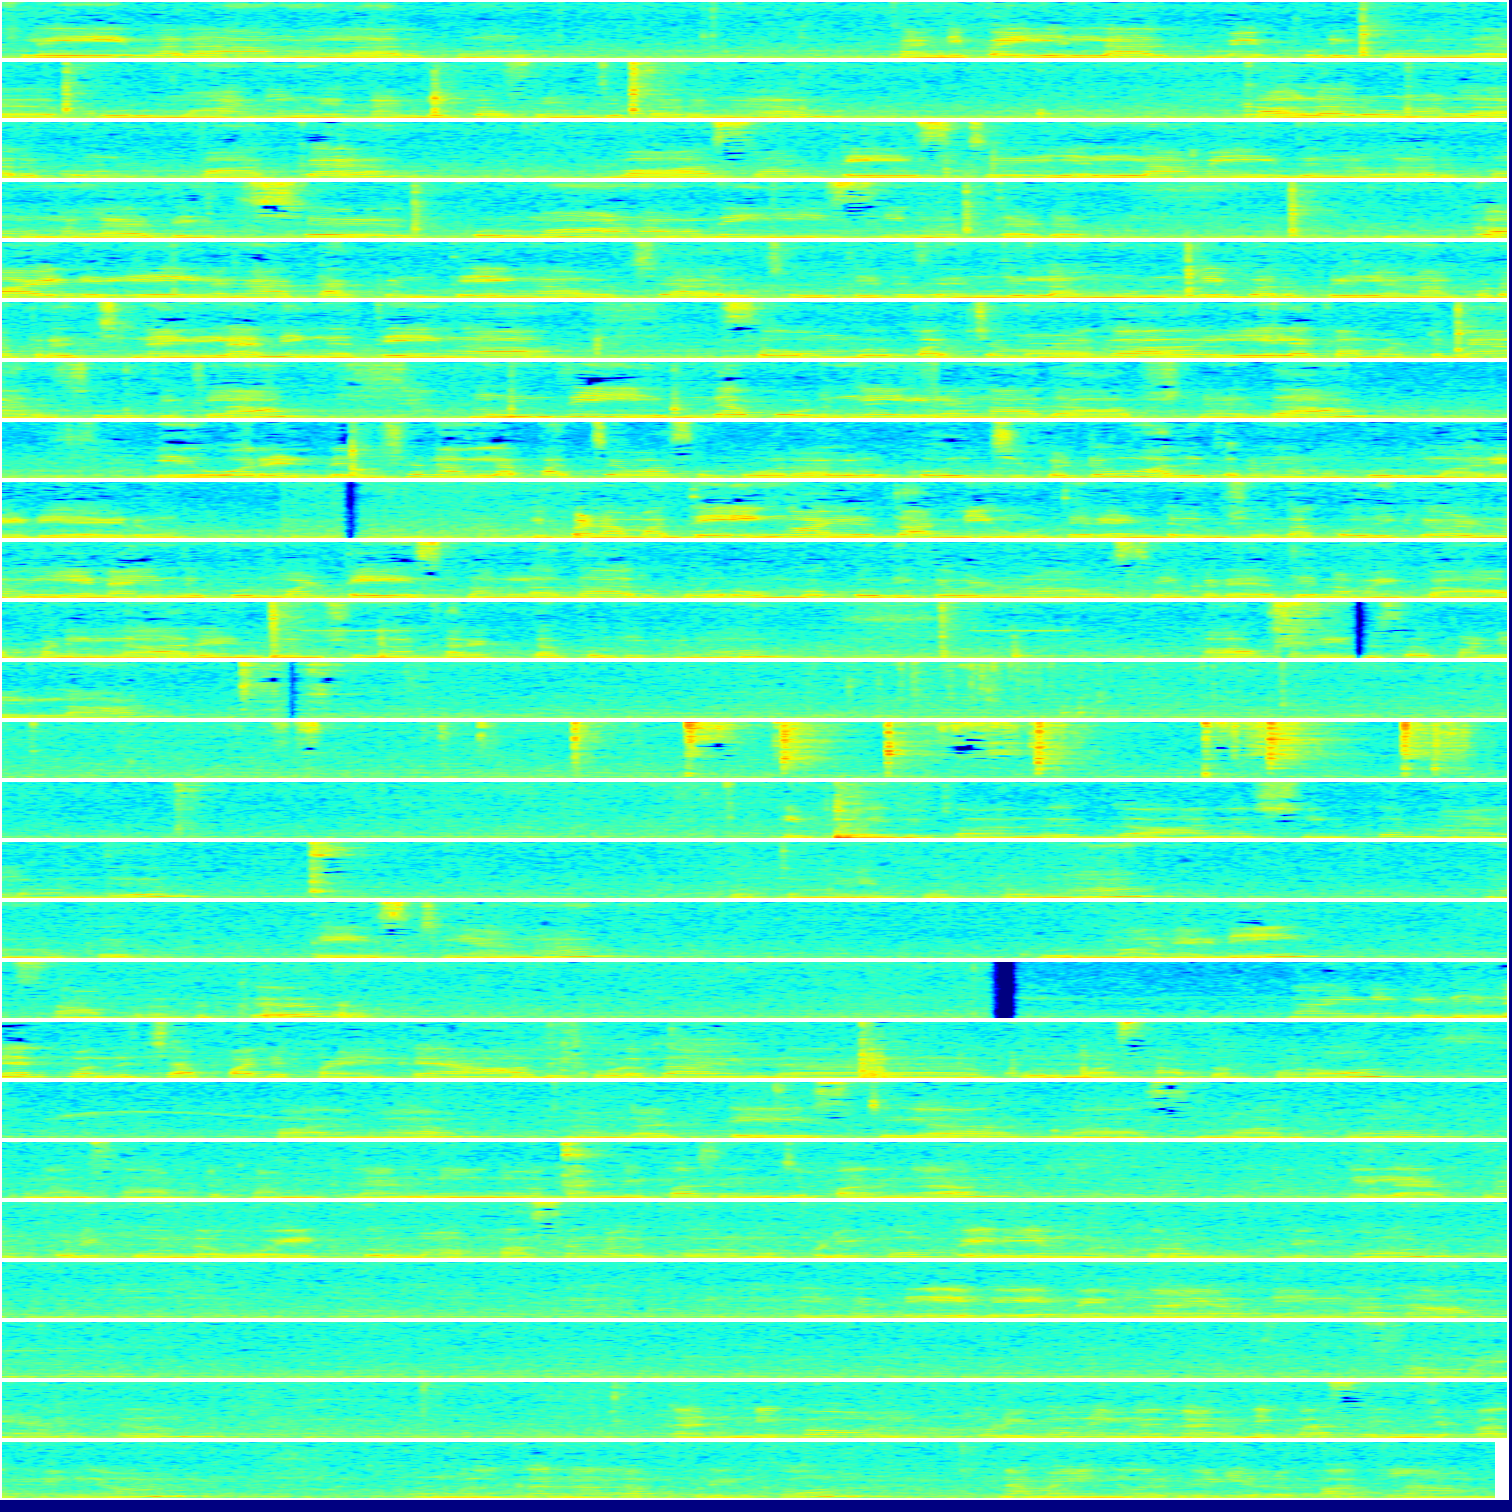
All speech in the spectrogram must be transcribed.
ஃப்ளேவராக நல்லாயிருக்கும் கண்டிப்பாக எல்லாருக்குமே பிடிக்கும் இந்த குருமா. நீங்கள் கண்டிப்பாக செஞ்சு பாருங்கள் கலரும் நல்லாயிருக்கும் பார்க்க வாசம் டேஸ்ட்டு எல்லாமே இது நல்லாயிருக்கும் நல்லா ரிச்சு குருமா. ஆனால் வந்து ஈஸி மெத்தடு காய்கறியே இல்லைனா டக்குன்னு தேங்காய் வச்சு அரைச்சி ஊற்றிட்டு செஞ்சிடலாம். முந்திரி பருப்பு இல்லைனா கூட பிரச்சனை இல்லை. நீங்கள் தேங்காய் சோம்பு பச்சை மிளகா ஏலக்காய் மட்டுமே அரைச்சி ஊற்றிக்கலாம் முந்திரி இருந்தால் போடுங்க. இல்லைனா அது ஆப்ஷனல் தான். இது ஒரு ரெண்டு நிமிஷம் நல்லா பச்சை வாசம் போகிற அளவு கொதிச்சுக்கட்டும். அதுக்கப்புறம் நம்ம குருமா ரெடி ஆகிடும் இப்போ நம்ம தேங்காயும் தண்ணியும் ஊற்றி ரெண்டு நிமிஷம் தான் கொதிக்க விடணும். ஏன்னா இந்த குருமா டேஸ்ட் நல்லா தான் இருக்கும். ரொம்ப கொதிக்க விடணும்னு அவசியம் கிடையாது. நம்ம இப்போ ஆஃப் பண்ணிடலாம். ரெண்டு நிமிஷம் தான் கரெக்டாக கொதிக்கணும். ஆஃப் பண்ணி சர்வ் பண்ணிடலாம். இப்போ இதுக்கு வந்து கார்னிஷிங்க்கு மேலே வந்து கொத்தமல்லி போட்டோன்னா நமக்கு டேஸ்டியான குருமா ரெடி சாப்பிட்றதுக்கு. நான் இன்றைக்கி டின்னருக்கு வந்து சப்பாத்தி பண்ணியிருக்கேன். அது கூட தான் இந்த குருமா சாப்பிட போகிறோம் பாருங்கள் நல்லா டேஸ்டியாக வாசமாக இருக்கும். நான் சாப்பிட்டு காமிக்கிறேன். நீங்களும் கண்டிப்பாக செஞ்சு பாருங்கள் எல்லாருக்குமே பிடிக்கும். இந்த ஒயிட் குருமா பசங்களுக்கும் ரொம்ப பிடிக்கும். பெரியவங்களுக்கும் ரொம்ப பிடிக்கும். இதுக்கு தேவையே வெங்காயம் தேங்காய் தான். செம்மையாக இருக்குது கண்டிப்பாக உங்களுக்கு பிடிக்கும். நீங்கள் கண்டிப்பாக செஞ்சு பார்க்குறீங்க உங்களுக்கு நல்லா பிடிக்கும். நம்ம இன்னொரு வீடியோவில் பார்க்கலாம்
